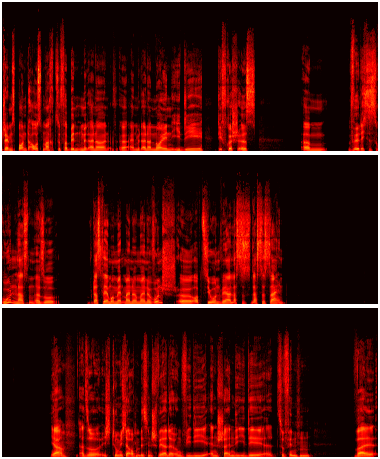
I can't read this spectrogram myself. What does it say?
James Bond ausmacht, zu verbinden mit einer, äh, mit einer neuen Idee, die frisch ist, ähm, würde ich es ruhen lassen. Also, das wäre im Moment meine, meine Wunschoption, äh, wäre, lasst es, lasst es sein. Ja, also ich tue mich da auch ein bisschen schwer, da irgendwie die entscheidende Idee äh, zu finden, weil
